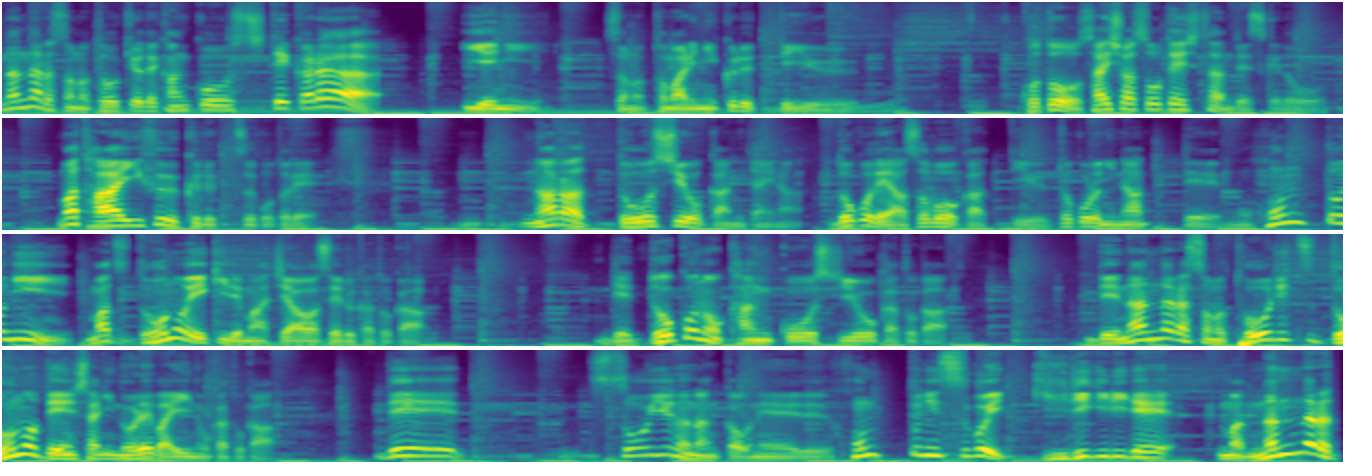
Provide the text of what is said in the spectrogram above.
なんならその東京で観光してから家にその泊まりに来るっていうことを最初は想定してたんですけどまあ台風来るっつうことでならどうしようかみたいなどこで遊ぼうかっていうところになってもう本当にまずどの駅で待ち合わせるかとかでどこの観光をしようかとかでなんならその当日どの電車に乗ればいいのかとかでそういうのなんかをね本当にすごいギリギリでまあなんなら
